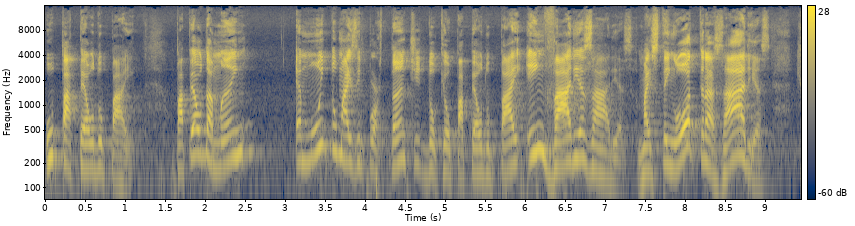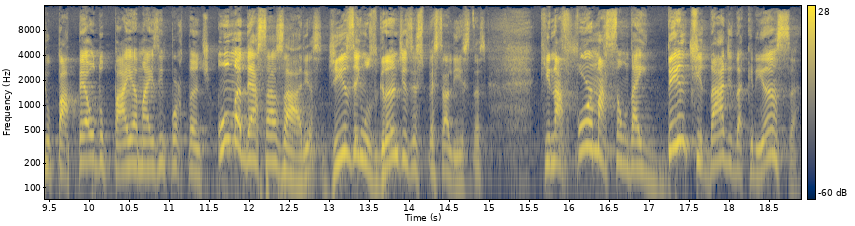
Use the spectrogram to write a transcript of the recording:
o papel do pai. O papel da mãe é muito mais importante do que o papel do pai em várias áreas, mas tem outras áreas que o papel do pai é mais importante. Uma dessas áreas, dizem os grandes especialistas, que na formação da identidade da criança,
